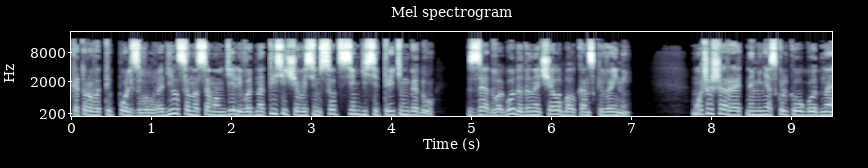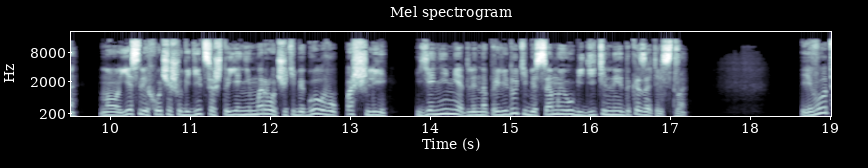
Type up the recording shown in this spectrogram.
которого ты пользовал, родился на самом деле в 1873 году, за два года до начала Балканской войны. Можешь орать на меня сколько угодно, но если хочешь убедиться, что я не морочу тебе голову, пошли. Я немедленно приведу тебе самые убедительные доказательства. И вот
